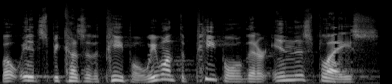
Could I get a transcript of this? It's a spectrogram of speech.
but it's because of the people. We want the people that are in this place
